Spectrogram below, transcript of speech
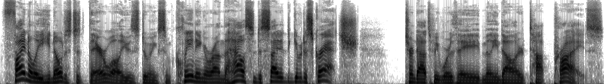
Finally, he noticed it there while he was doing some cleaning around the house and decided to give it a scratch. Turned out to be worth a million dollar top prize.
